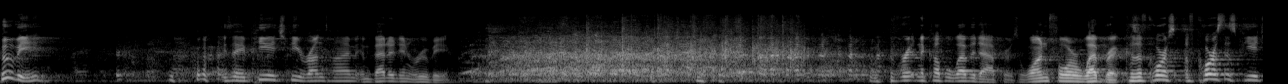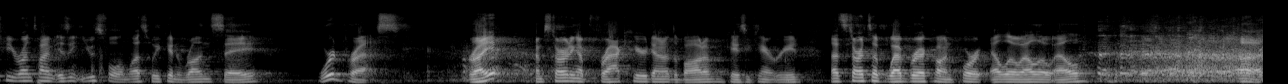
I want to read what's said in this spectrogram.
Pooby is a PHP runtime embedded in Ruby. I've written a couple web adapters, one for WebRick, because of course, of course, this PHP runtime isn't useful unless we can run, say, WordPress, right? I'm starting up Frack here down at the bottom, in case you can't read. That starts up WebRick on port LOLOL. Uh,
